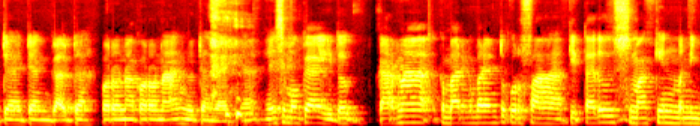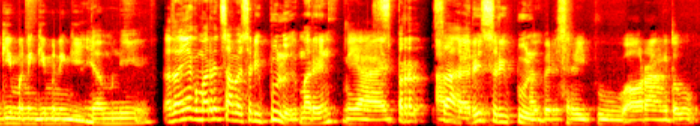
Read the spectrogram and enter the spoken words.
udah ada, nggak udah corona-coronaan udah nggak ada. ya semoga gitu. Karena kemarin-kemarin itu kurva kita tuh semakin meninggi, meninggi, meninggi. Ya meni. Katanya kemarin sampai seribu loh kemarin. Ya, Per sehari seribu loh. hampir seribu orang itu.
